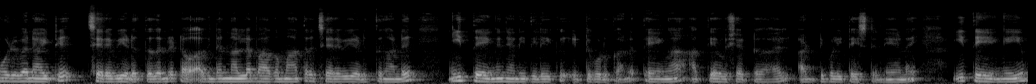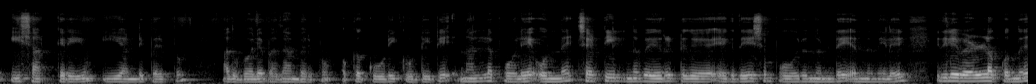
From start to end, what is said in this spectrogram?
മുഴുവനായിട്ട് ചിരവി എടുത്തതുണ്ട് കേട്ടോ. അതിന്റെ നല്ല ഭാഗം മാത്രം ചിരവി എടുത്തുകൊണ്ട് ഈ തേങ്ങ ഞാൻ ഇതിലേക്ക് ഇട്ട് കൊടുക്കുകയാണ് തേങ്ങ അത്യാവശ്യം ഇട്ടാൽ അടിപൊളി ടേസ്റ്റ് തന്നെയാണ്. ഈ തേങ്ങയും ഈ ശർക്കരയും ഈ അണ്ടിപ്പരിപ്പും അതുപോലെ ബദാം പരിപ്പും ഒക്കെ കൂടി കൂട്ടിയിട്ട് നല്ല പോലെ ഒന്ന് ചട്ടിയിൽ നിന്ന് വേറിട്ട് ഏകദേശം പോരുന്നുണ്ട് എന്ന നിലയിൽ ഇതിലെ വെള്ളമൊക്കെ ഒന്ന്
